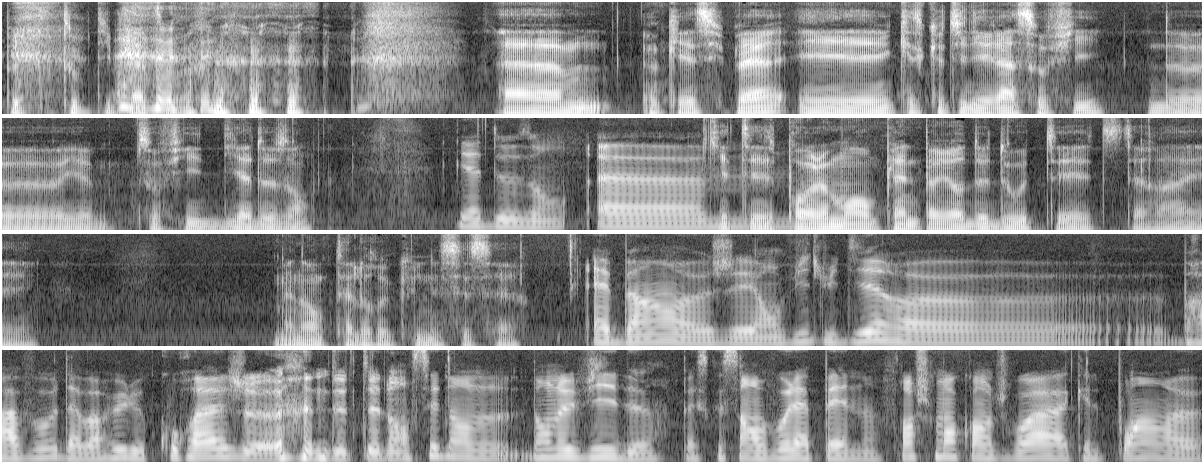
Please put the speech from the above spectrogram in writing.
petit, tout petit plateau. Ok, super. Et qu'est-ce que tu dirais à Sophie, de Sophie d'il y a deux ans, Il y a deux ans. Euh, qui était probablement en pleine période de doute, et etc. Et maintenant que tu as le recul nécessaire. Eh ben, euh, j'ai envie de lui dire euh, bravo d'avoir eu le courage euh, de te lancer dans le, dans le vide, parce que ça en vaut la peine. Franchement, quand je vois à quel point... euh,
